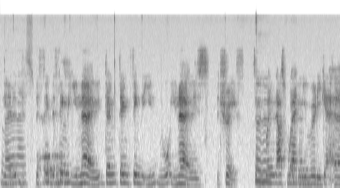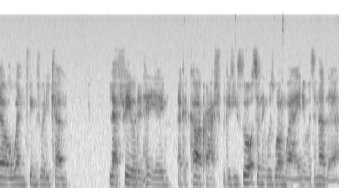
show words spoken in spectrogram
you know, the, nice. the thing the thing that you know, don't don't think that you what you know is the truth. So Mhm. when, that's when you really get hurt, or when things really come left field and hit you like a car crash because you thought something was one way and it was another.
